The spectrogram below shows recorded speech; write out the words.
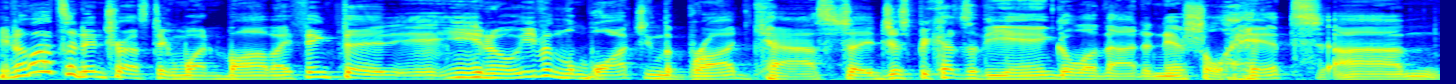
You know, that's an interesting one, Bob. I think that, you know, even watching the broadcast, uh, just because of the angle of that initial hit, um,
